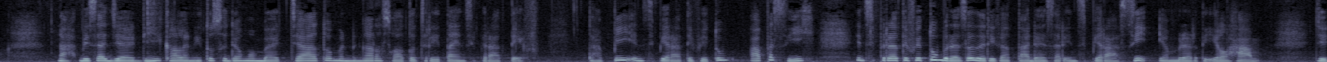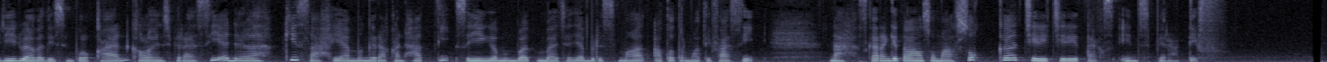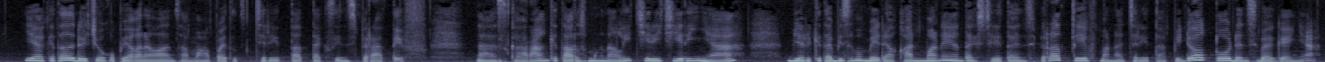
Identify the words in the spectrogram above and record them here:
Nah, bisa jadi kalian itu sedang membaca atau mendengar suatu cerita inspiratif tapi inspiratif itu apa sih? Inspiratif itu berasal dari kata dasar inspirasi yang berarti ilham. Jadi dapat disimpulkan kalau inspirasi adalah kisah yang menggerakkan hati sehingga membuat pembacanya bersemangat atau termotivasi. Nah, sekarang kita langsung masuk ke ciri-ciri teks inspiratif. Ya, kita udah cukup ya kenalan sama apa itu cerita teks inspiratif. Nah, sekarang kita harus mengenali ciri-cirinya biar kita bisa membedakan mana yang teks cerita inspiratif, mana cerita pidato, dan sebagainya.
